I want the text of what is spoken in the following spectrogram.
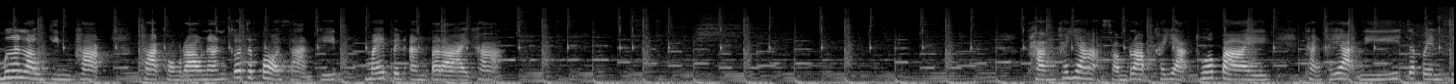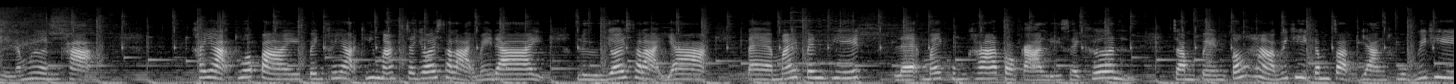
เมื่อเรากินผัก ผักของเรานั้นก็จะปลอดสารพิษ ไม่เป็นอันตรายค่ะถังขยะสำหรับขยะทั่วไป ถังขยะนี้จะเป็นสีน้ำเงินค่ะ ขยะทั่วไปเป็นขยะที่มักจะย่อยสลายไม่ได้ หรือย่อยสลายยาก แต่ไม่เป็นพิษ และไม่คุ้มค่าต่อการรีไซเคิลจำเป็นต้องหาวิธีกำจัดอย่างถูกวิธี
